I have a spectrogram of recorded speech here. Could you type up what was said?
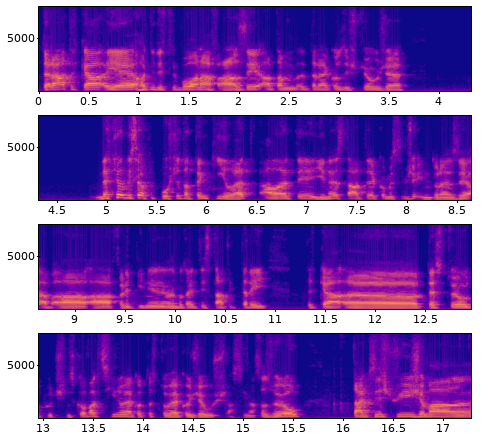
která teďka je hodně distribuovaná v Ázii a tam teda jako zjišťují, že nechtěl bych se pouštět na tenký let, ale ty jiné státy, jako myslím, že Indonésie a, a, a Filipíny, nebo tady ty státy, které teďka uh, eh, testují tu čínskou vakcínu, jako testují, jako že už asi nasazují, tak zjišťují, že má uh,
